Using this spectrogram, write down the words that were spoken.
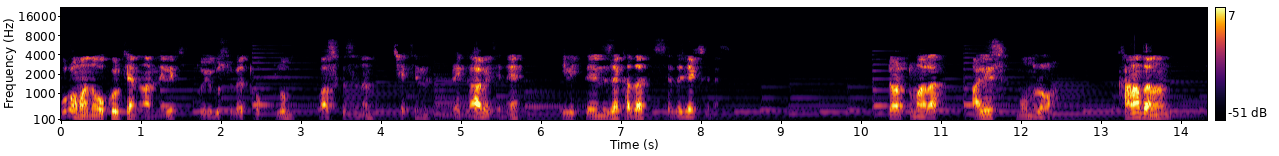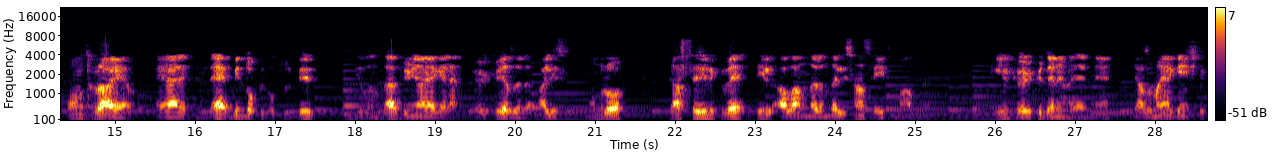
Bu romanı okurken annelik duygusu ve toplum baskısının çetin rekabetini iliklerinize kadar hissedeceksiniz. 4 numara Alice Munro Kanada'nın Ontario eyaletinde 1931 yılında dünyaya gelen öykü yazarı Alice Munro, gazetecilik ve dil alanlarında lisans eğitimi aldı. İlk öykü denemelerini yazmaya gençlik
